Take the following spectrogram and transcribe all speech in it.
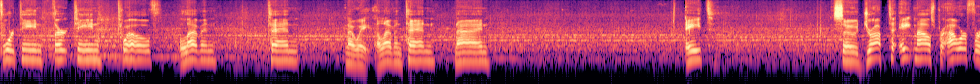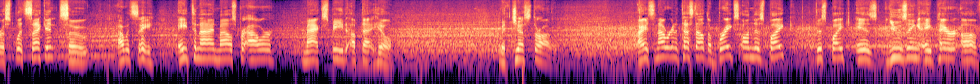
14, 13, 12, 11, 10, no wait, 11, 10, 9, 8. So drop to 8 miles per hour for a split second. So I would say 8 to 9 miles per hour max speed up that hill with just throttle. All right, so now we're gonna test out the brakes on this bike. This bike is using a pair of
